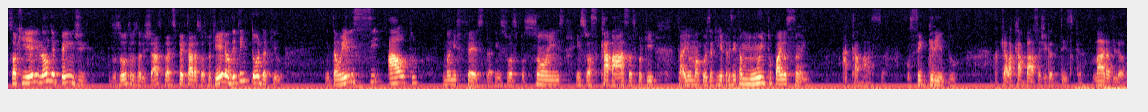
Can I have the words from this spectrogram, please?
só que ele não depende dos outros orixás para despertar as suas, porque ele é o detentor daquilo. Então, ele se auto manifesta em suas poções, em suas cabaças, porque tá aí uma coisa que representa muito o Pai Ossan, a cabaça, o segredo, aquela cabaça gigantesca, maravilhosa.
